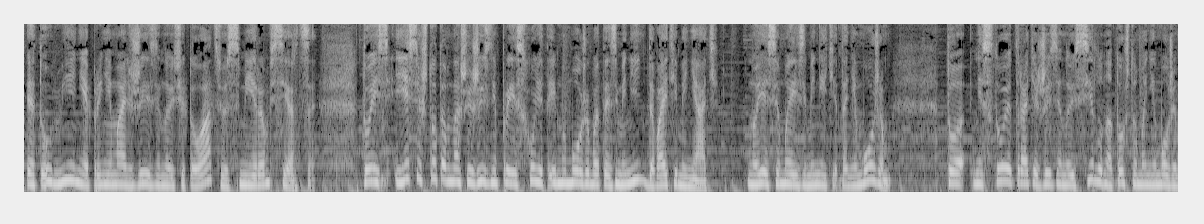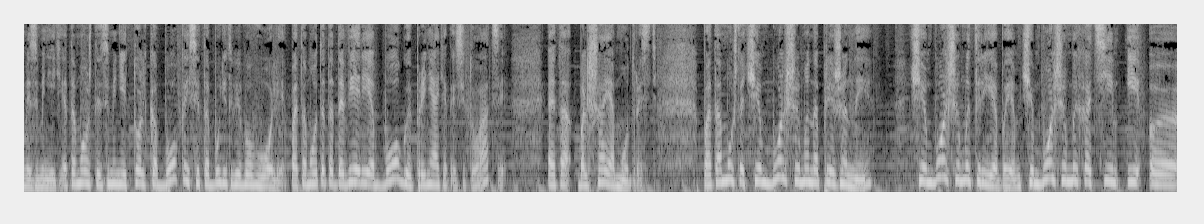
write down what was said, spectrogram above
Это умение принимать жизненную ситуацию с миром в сердце. То есть, если что-то в нашей жизни происходит, и мы можем это изменить, давайте менять. Но если мы изменить это не можем, то не стоит тратить жизненную силу на то, что мы не можем изменить. Это может изменить только Бог, если это будет в Его воле. Поэтому вот это доверие Богу и принятие этой ситуации – это большая мудрость. Потому что чем больше мы напряжены, чем больше мы требуем, чем больше мы хотим и э,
